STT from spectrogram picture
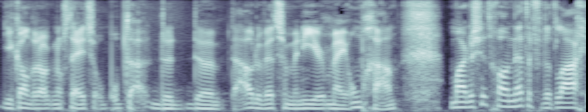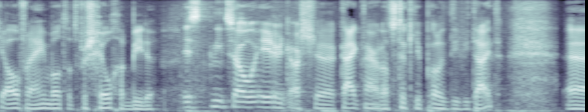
je kan er ook nog steeds op, op de, de, de, de ouderwetse manier mee omgaan. Maar er zit gewoon net even dat laagje overheen wat het verschil gaat bieden. Is het niet zo, Erik, als je kijkt naar dat stukje productiviteit? Uh,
